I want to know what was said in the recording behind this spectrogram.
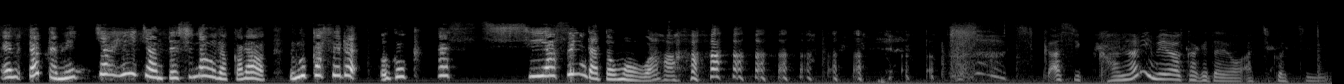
え、だってめっちゃひーちゃんって素直だから、動かせら、動かしやすいんだと思うわ。しかし、かなり迷惑かけたよ、あっちこっちに。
